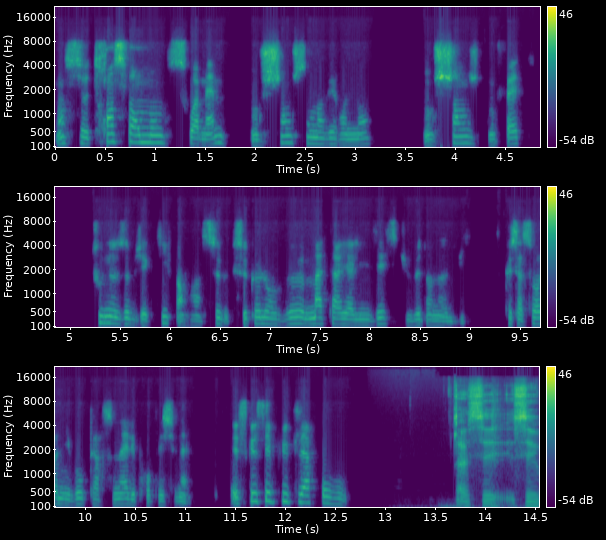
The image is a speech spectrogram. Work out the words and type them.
en se transformant soi-même, on change son environnement, on change en fait tous nos objectifs, enfin ce, que l'on veut matérialiser, si tu veux, dans notre vie, que ce soit au niveau personnel et professionnel. Est-ce que c'est plus clair pour vous? Ah, c'est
